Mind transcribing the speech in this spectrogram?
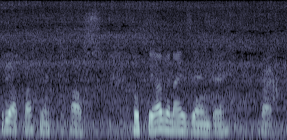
Three apartment house okay have a nice day and uh, bye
